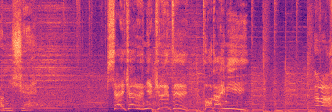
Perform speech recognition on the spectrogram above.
Uda mi się. Shaker niekryty! Podaj mi! Ach!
